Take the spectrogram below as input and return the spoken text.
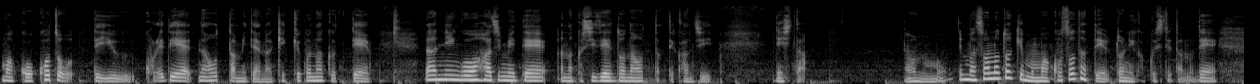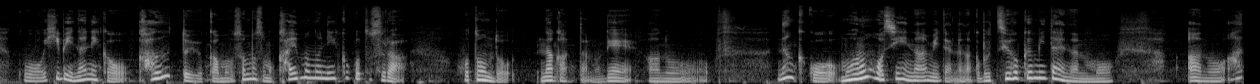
まあ、こうことっていうこれで治ったみたいな結局なくってランニングを始めてなんか自然と治ったって感じでした。あのでまあ、その時もま子育てとにかくしてたのでこう日々何かを買うというかもうそもそも買い物に行くことすらほとんどなかったのであのなんかこう物欲しいなみたいななんか物欲みたいなのもあのあ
